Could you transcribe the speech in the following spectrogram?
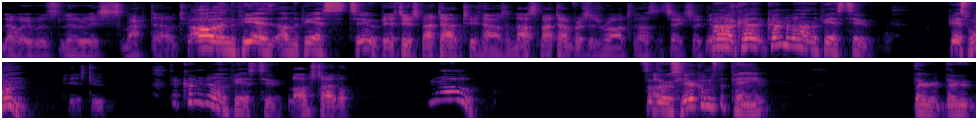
No, it was literally SmackDown. 2000. Oh, on the PS on the PS2. PS2 SmackDown 2000, not SmackDown versus Raw 2006. Like No, it couldn't have been on the PS2. PS1. PS2 That couldn't have been on the PS2. launch title. No. So Uh, there was Here Comes the Pain. There, there.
